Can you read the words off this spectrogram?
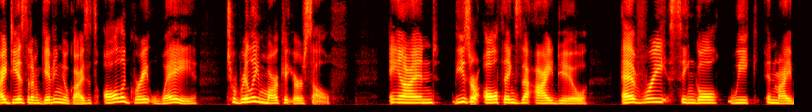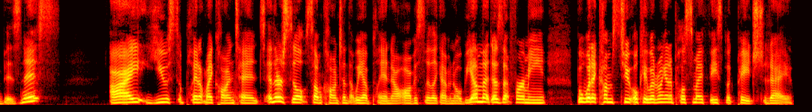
ideas that I'm giving you guys, it's all a great way to really market yourself. And these are all things that I do every single week in my business. I used to plan out my content, and there's still some content that we have planned out. Obviously, like I have an OBM that does that for me. But when it comes to, okay, what am I going to post on my Facebook page today?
